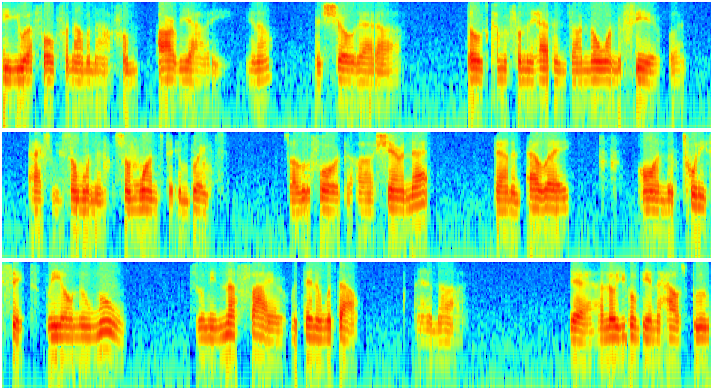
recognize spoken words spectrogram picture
UFO phenomena from our reality, you know, and show that uh, those coming from the heavens are no one to fear, but actually someone to, someone's to embrace. So I look forward to uh, sharing that down in L.A. on the 26th, Leo New Moon. It's going to be enough fire within and without. And uh, yeah, I know you're to be in the house, Blue.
